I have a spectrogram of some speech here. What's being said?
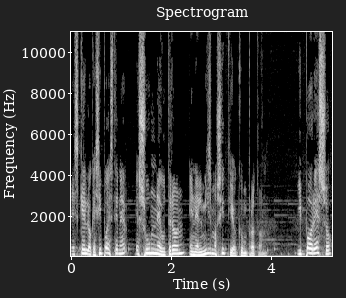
es que lo que sí puedes tener es un neutrón en el mismo sitio que un protón. Y por eso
